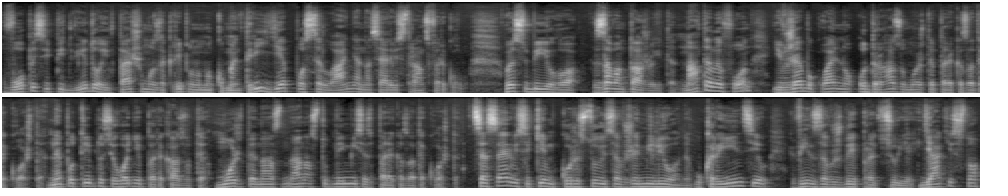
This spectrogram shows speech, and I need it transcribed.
в описі під відео і в першому закріпленому коментарі є посилання на сервіс TransferGo. Ви собі його завантажуєте на телефон і вже буквально одразу можете переказати кошти. Не потрібно сьогодні переказувати. Можете на, на наступний місяць переказати кошти. Це сервіс, яким користуються вже мільйони українців. Він завжди працює якісно,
